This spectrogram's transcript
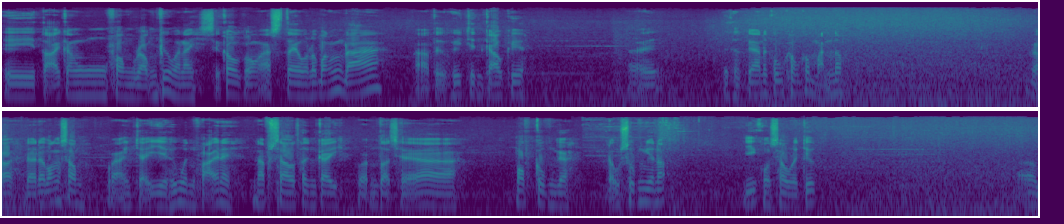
Thì tại căn phòng rộng phía ngoài này sẽ có con Astel nó bắn đá à, từ phía trên cao kia. Đấy. thì thực ra nó cũng không có mạnh đâu rồi đợi đã bắn xong. Bạn chạy về hướng bên phải này nắp sau thân cây và chúng ta sẽ à, móc cung ra đấu súng với nó giết con sâu là trước. Um,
